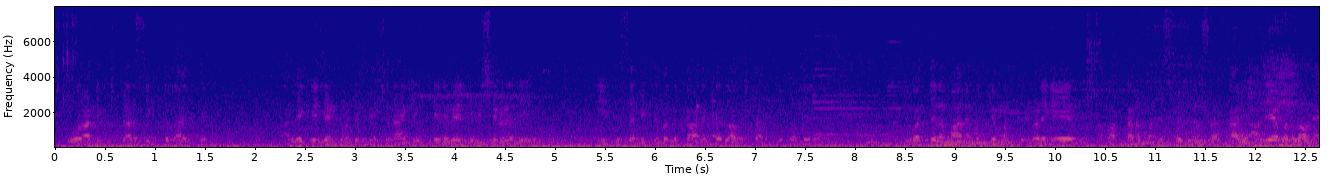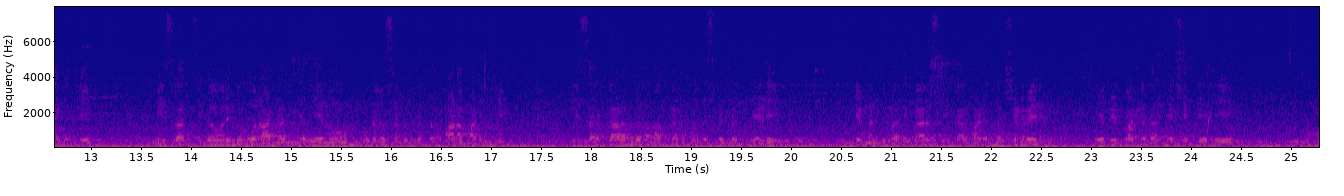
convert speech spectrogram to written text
ಇಷ್ಟು ಹೋರಾಟಕ್ಕೆ ಇಷ್ಟಾರ ಸಿಗ್ತದೆ ಅಂತೇಳಿ ಆದರೆ ಗೆಜೆಟ್ ನೋಟಿಫಿಕೇಶನ್ ಆಗಿ ಕೆಲವೇ ನಿಮಿಷಗಳಲ್ಲಿ ನೀತಿ ಸಮಿತಿ ಬಂದ ಕಾರಣಕ್ಕೆ ಅದು ಅನುಷ್ಠಾನಕ್ಕೆ ಬಂದಿದೆ. ಇವತ್ತಿನ ಮಾನ್ಯ ಮುಖ್ಯಮಂತ್ರಿಗಳಿಗೆ ನಮ್ಮ ಅಕ್ಕನ ಮಂಡಿಸಬೇಕು ಸರ್ಕಾರಿ ಆದಾಯ ಬದಲಾವಣೆ ಆಗಿದೆ ಮೀಸಲಾತಿ ಸಿಗೋವರೆಗೂ ಹೋರಾಟ ಅಂತೇಳಿ ಏನು ಕೂಡಲ ಸಂಬಂಧದ ಪ್ರಮಾಣ ಮಾಡಿದ್ವಿ. ಈ ಸರ್ಕಾರದ ನಮ್ಮ ಅಕ್ಕನ ಮಂಡಿಸ್ಬೇಕಂತೇಳಿ ಮುಖ್ಯಮಂತ್ರಿಗಳು ಅಧಿಕಾರ ಸ್ವೀಕಾರ ಮಾಡಿದ ತಕ್ಷಣವೇ ಎ ಪಿ ಪಾಟೀಲ್ ಅಧ್ಯಕ್ಷತೆಯಲ್ಲಿ ನಮ್ಮ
